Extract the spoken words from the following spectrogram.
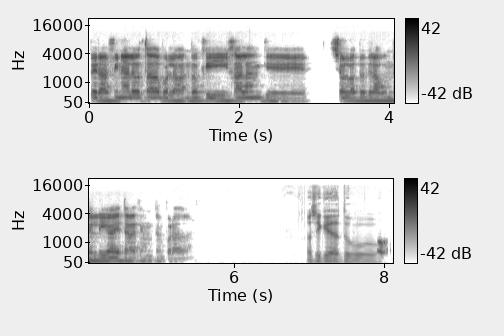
pero al final he optado por Lewandowski y Haaland, que son los dos de la Bundesliga y están haciendo una temporada. Así queda tu, Un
